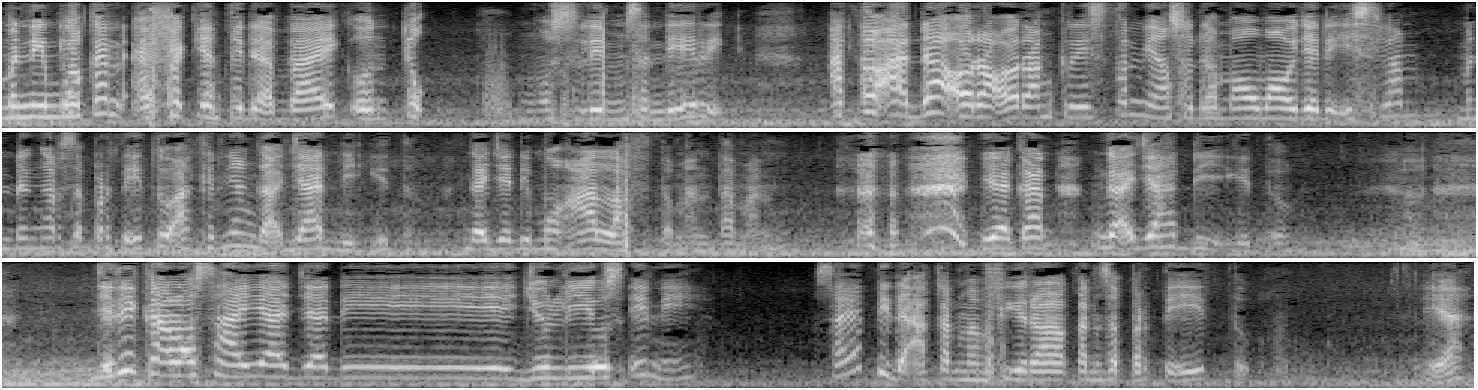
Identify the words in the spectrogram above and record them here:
Menimbulkan efek yang tidak baik untuk muslim sendiri. Atau ada orang-orang Kristen yang sudah mau-mau jadi Islam mendengar seperti itu akhirnya nggak jadi gitu. Nggak jadi mu'alaf teman-teman. ya kan? Nggak jadi gitu. Jadi kalau saya jadi Julius ini, saya tidak akan memviralkan seperti itu. Ya.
